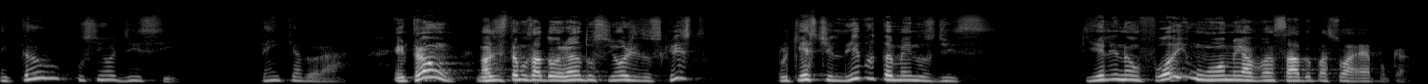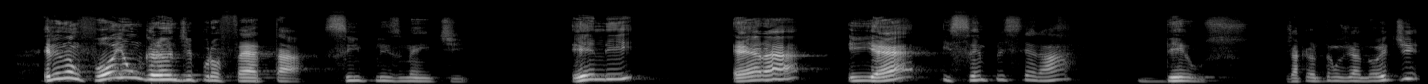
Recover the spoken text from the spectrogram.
Então o Senhor disse: tem que adorar. Então, nós estamos adorando o Senhor Jesus Cristo, porque este livro também nos diz que ele não foi um homem avançado para sua época. Ele não foi um grande profeta, simplesmente. Ele era e é e sempre será Deus. Já cantamos de à noite,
